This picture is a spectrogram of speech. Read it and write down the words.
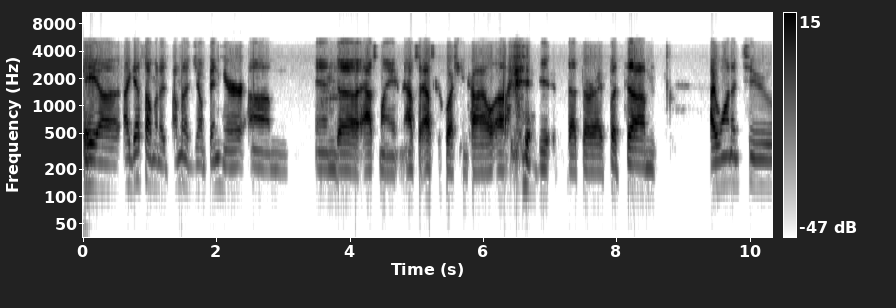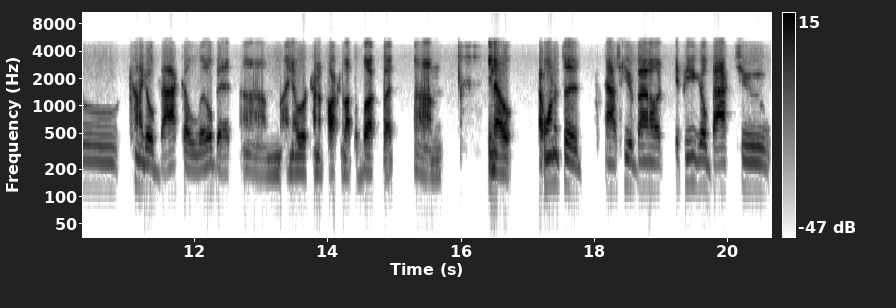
Hey, uh, I guess I'm gonna I'm gonna jump in here um, and uh, ask my ask ask a question, Kyle, uh, if that's all right. But um, I wanted to kind of go back a little bit. Um, I know we're kind of talking about the book, but um, you know, I wanted to ask you about if you could go back to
